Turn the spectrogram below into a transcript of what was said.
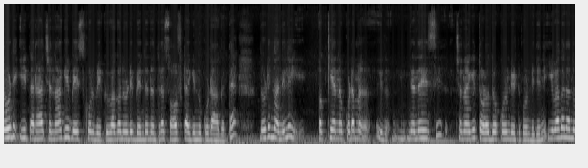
ನೋಡಿ, ಈ ತರಹ ಚೆನ್ನಾಗಿ ಬೇಯಿಸ್ಕೊಳ್ಬೇಕು. ಇವಾಗ ನೋಡಿ, ಬೆಂದ ನಂತರ ಸಾಫ್ಟ್ ಆಗಿನೂ ಕೂಡ ಆಗುತ್ತೆ. ನೋಡಿ, ನಾನಿಲ್ಲಿ ಅಕ್ಕಿಯನ್ನು ಕೂಡ ಮ, ಇದು ನೆನೆಸಿ ಚೆನ್ನಾಗಿ ತೊಳೆದುಕೊಂಡು ಇಟ್ಕೊಂಡಿದ್ದೀನಿ. ಇವಾಗ ನಾನು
